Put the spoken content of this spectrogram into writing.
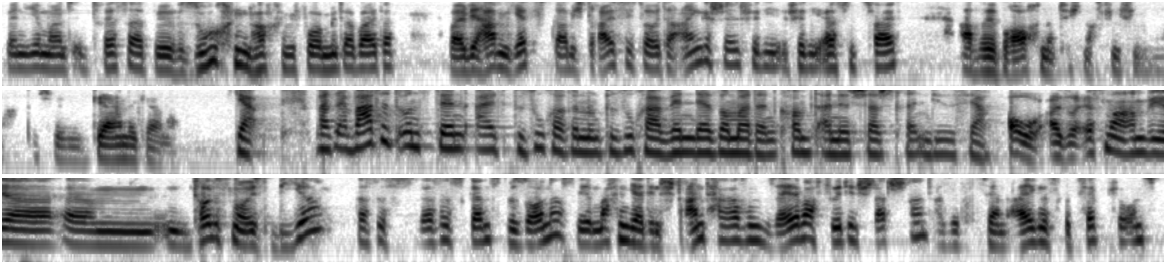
wenn jemand Interesse hat, wir suchen nach wie vor Mitarbeiter, weil wir haben jetzt, glaube ich, 30 Leute eingestellt für die, für die erste Zeit. Aber wir brauchen natürlich noch viel, viel mehr. Deswegen gerne, gerne. Ja, was erwartet uns denn als Besucherinnen und Besucher, wenn der Sommer dann kommt an den Stadtstränden dieses Jahr? Oh, also erstmal haben wir ähm, ein tolles neues Bier. Das ist, das ist ganz besonders. Wir machen ja den Strandhasen selber für den Stadtstrand. Also das ist ja ein eigenes Rezept für uns.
